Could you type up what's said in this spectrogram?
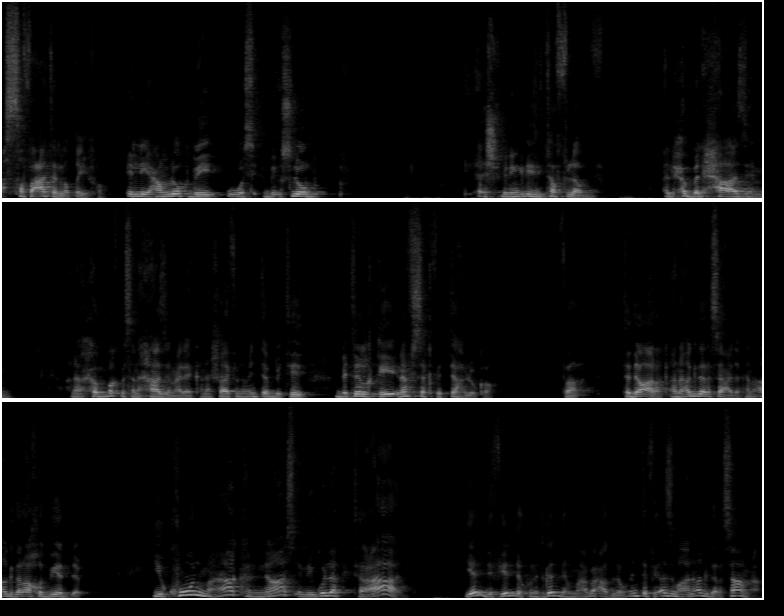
الصفعات اللطيفة اللي يعاملوك بأسلوب إيش بالإنجليزي؟ تف لاف الحب الحازم. أنا أحبك بس أنا حازم عليك أنا شايف إنه أنت بتلقي نفسك في التهلكة. فتدارك أنا أقدر أساعدك أنا أقدر آخذ بيدك. يكون معاك الناس اللي يقول لك تعال. يدي في يدك ونتقدم مع بعض. لو أنت في أزمة أنا أقدر أسامعك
